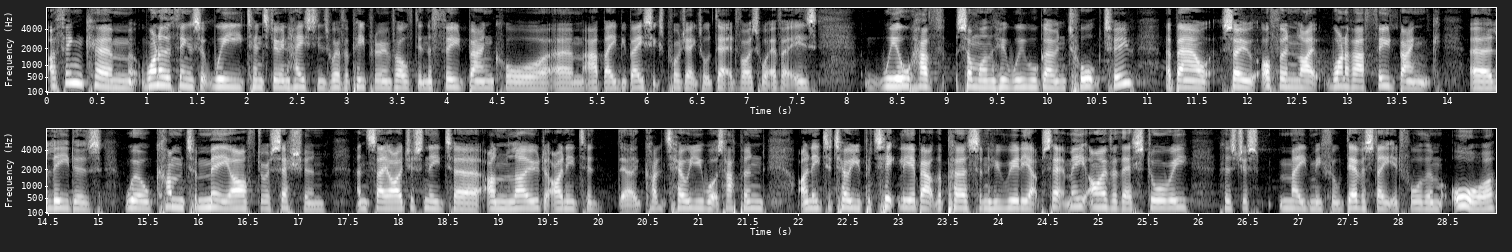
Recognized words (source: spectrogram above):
I think um, one of the things that we tend to do in Hastings, whether people are involved in the food bank or um, our Baby Basics project or debt advice, whatever, is we all have someone who we will go and talk to about. So often, like one of our food bank uh, leaders will come to me after a session and say, I just need to unload. I need to uh, kind of tell you what's happened. I need to tell you particularly about the person who really upset me. Either their story has just made me feel devastated for them, or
